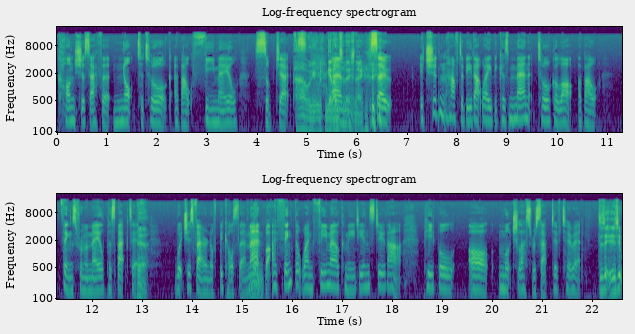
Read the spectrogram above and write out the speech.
conscious effort not to talk about female subjects. Oh, we, we can get onto Um, this now. so it shouldn't have to be that way because men talk a lot about things from a male perspective, yeah. which is fair enough because they're men. Men. But I think that when female comedians do that, people are much less receptive to it. Does it is it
